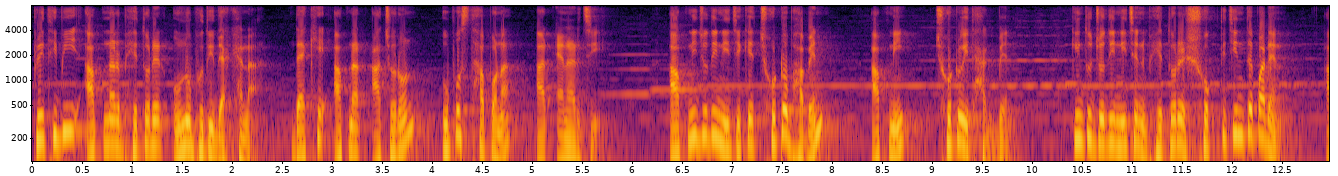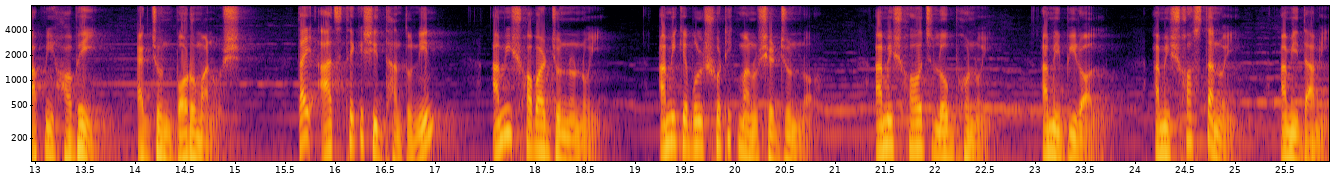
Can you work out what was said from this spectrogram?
পৃথিবী আপনার ভেতরের অনুভূতি দেখে না, দেখে আপনার আচরণ, উপস্থাপনা আর এনার্জি। আপনি যদি নিজেকে ছোট ভাবেন, আপনি ছোটই থাকবেন। কিন্তু যদি নিচের ভেতরের শক্তি চিনতে পারেন, আপনি হবেই একজন বড় মানুষ। তাই আজ থেকে সিদ্ধান্ত নিন, আমি সবার জন্য নই, আমি কেবল সঠিক মানুষের জন্য। আমি সহজলভ্য নই, আমি বিরল, আমি সস্তা নই, আমি দামি।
